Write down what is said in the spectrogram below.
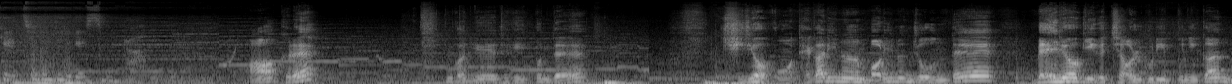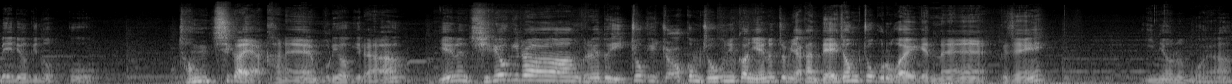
계책을 드리겠습니다. 아 그래? 그러니까 얘 되게 이쁜데 기력 어 대가리는 머리는 좋은데 매력이 그치 얼굴이 이쁘니까 매력이 높고 정치가 약하네 무력이랑 얘는 지력이랑 그래도 이쪽이 조금 좋으니까 얘는 좀 약간 내정 쪽으로 가야겠네 그지? 인연은 뭐야?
